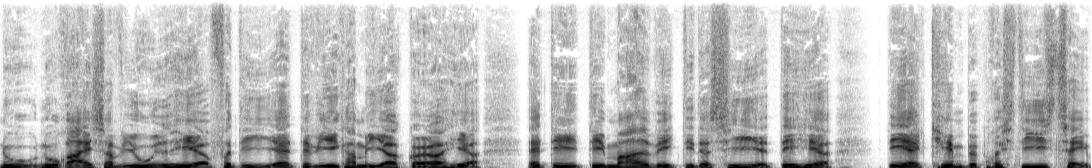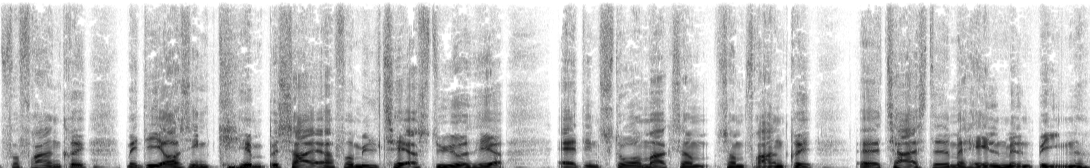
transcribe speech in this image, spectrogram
nu, nu rejser vi ud her, fordi at øh, vi ikke har mere at gøre her. At det, det er meget vigtigt at sige, at det her, det er et kæmpe prestigetab for Frankrig, men det er også en kæmpe sejr for militærstyret her, at en stormagt som, som Frankrig øh, tager afsted med halen mellem benene.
